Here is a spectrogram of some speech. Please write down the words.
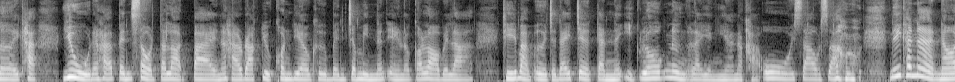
เลยค่ะ อยู่นะคะเป็นโสดตลอดไปนะคะ รักอยู่คนเดียวคือเบนจามินนั่นเองแล้วก็รอเวลา ที่แบบเออจะได้เจอกันในอีกโลกหนึ่งอะไรอย่างเงี้ยนะคะ โอ้ยเศร้าเศร้านี่ขนาดเนาะ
